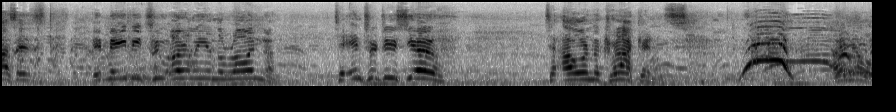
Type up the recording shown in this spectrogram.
Lads and lasses, it may be too early in the run to introduce you to our McCrackens. I know.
